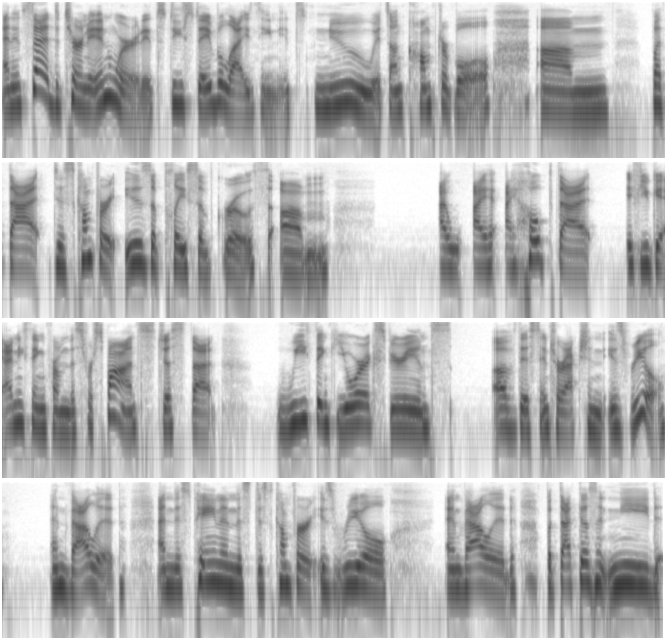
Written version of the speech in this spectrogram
And instead, to turn inward, it's destabilizing, it's new, it's uncomfortable. Um, but that discomfort is a place of growth. Um, I, I, I hope that if you get anything from this response, just that we think your experience of this interaction is real and valid. And this pain and this discomfort is real and valid, but that doesn't need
